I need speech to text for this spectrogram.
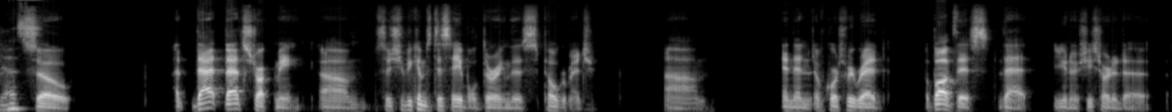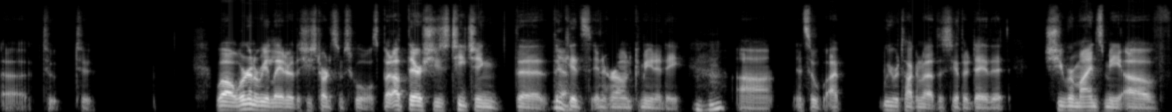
yes. So uh, that that struck me. Um, so she becomes disabled during this pilgrimage. Um, and then of course we read above this that you know she started to uh, to to well we're going to read later that she started some schools but up there she's teaching the the Yeah. kids in her own community Mhm. uh, and so I, we were talking about this the other day that she reminds me of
